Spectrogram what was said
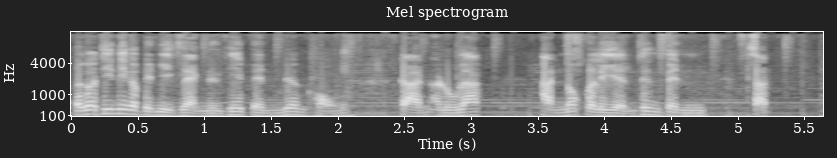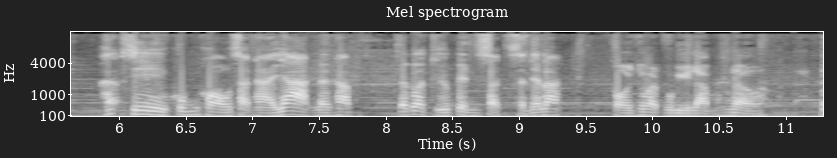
แล้วก็ที่นี่ก็เป็นอีกแหล่งหนึ่งที่เป็นเรื่องของ การอนุรักษ์พันธุ์นกกระเรียน ซึ่งเป็นสัตว์ที่คุ้มครองสัตว์หายากนะครับ แล้วก็ถือเป็นสัตว์สัญลักษณ์ของจังหวัดบุรีรัมย์ของเรา ใน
